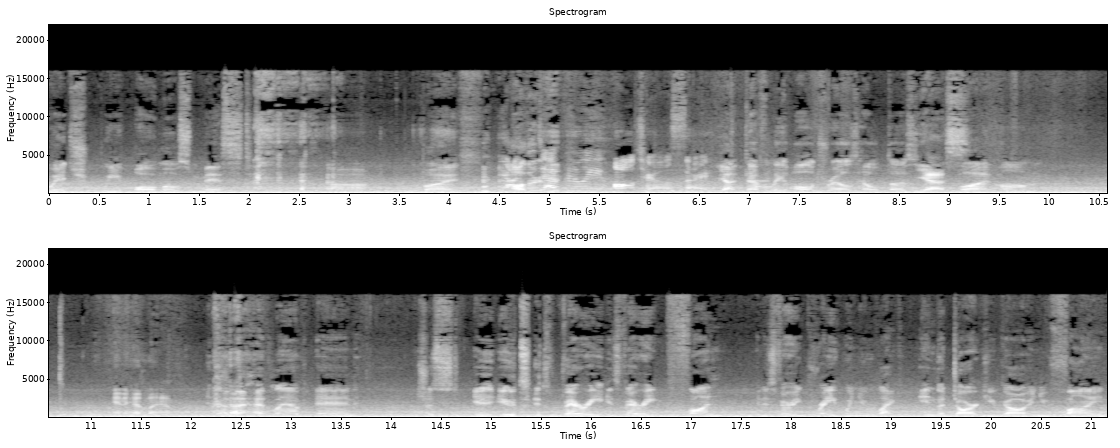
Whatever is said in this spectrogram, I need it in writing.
which we almost missed. um, but Yeah, other definitely AllTrails. Sorry. yeah, definitely AllTrails helped us. Yes. But um, And a headlamp. yeah, the headlamp and just it, it's it's very it's very fun and it's very great when you're like in the dark you go and you find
